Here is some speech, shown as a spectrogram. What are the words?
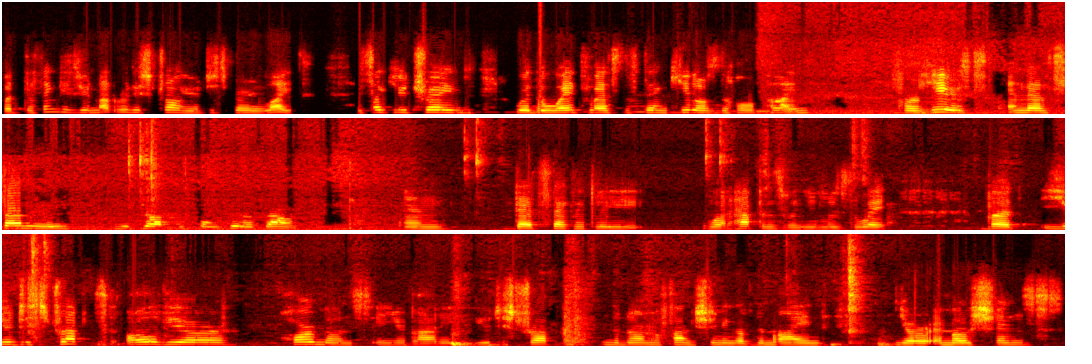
But the thing is, you're not really strong. You're just very light. It's like you trained with the weight vest of 10 kilos the whole time for years, and then suddenly you drop the 10 kilos down. And that's technically what happens when you lose the weight. But you disrupt all of your hormones in your body. You disrupt the normal functioning of the mind, your emotions,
